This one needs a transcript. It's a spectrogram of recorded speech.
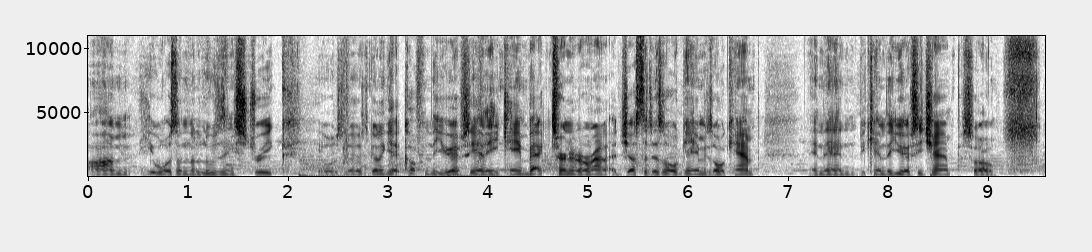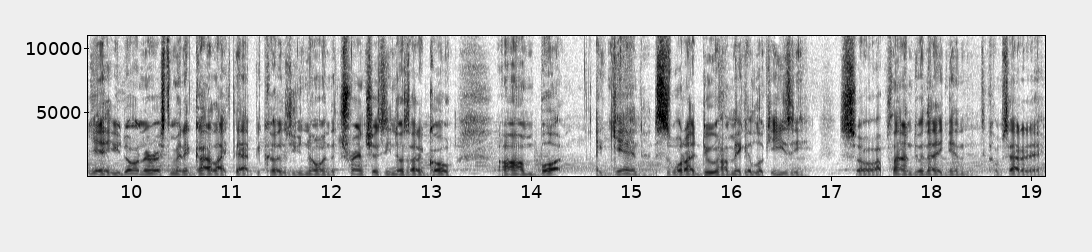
Um, he was on a losing streak. He was, was going to get cut from the UFC, and then he came back, turned it around, adjusted his old game, his old camp, and then became the UFC champ. So, yeah, you don't underestimate a guy like that because you know in the trenches he knows how to go. Um, but again, this is what I do. I make it look easy. So I plan on doing that again come Saturday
